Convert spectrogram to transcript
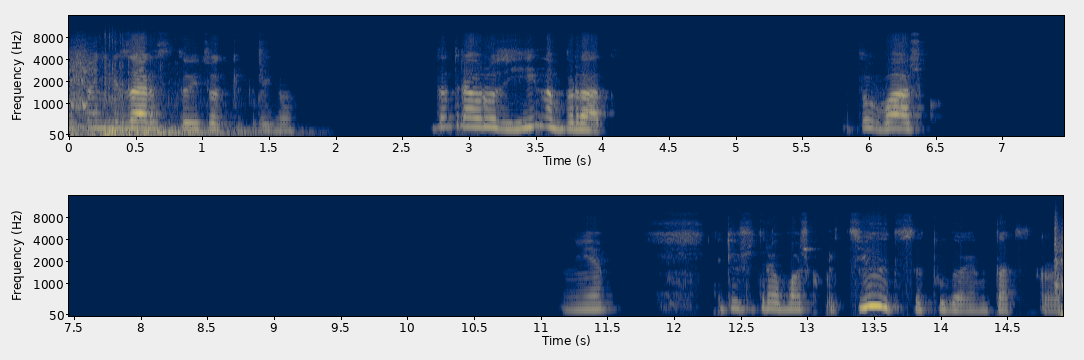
Останні зараз 100% пройду. Та треба розгін набрати. То важко. Ні. Таке що треба важко прицілитися туди, я вам так скажу.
